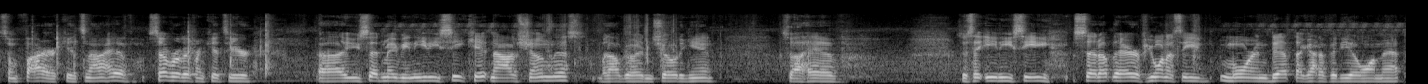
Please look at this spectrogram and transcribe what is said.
some fire kits. Now I have several different kits here. Uh, you said maybe an EDC kit. Now I've shown this, but I'll go ahead and show it again. So I have just an EDC set up there. If you want to see more in depth, I got a video on that.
